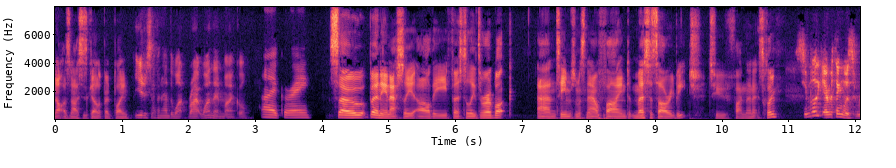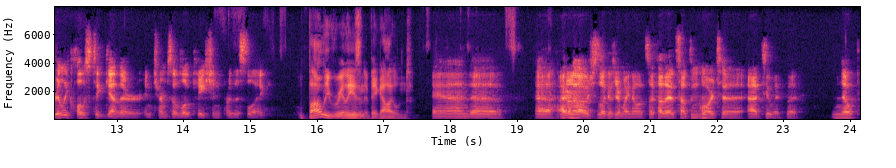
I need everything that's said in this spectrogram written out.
not as nice as garlic bread plain. You just haven't had the one, right one then, Michael. I agree. So Bernie and Ashley are the first to leave the roadblock, and teams must now find Mertasari Beach to find their next clue. Seemed like everything was really close together in terms of location for this leg. Bali really isn't a big island. And uh, uh, I don't know. I was just looking through my notes. I thought I had something more to add to it, but nope.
